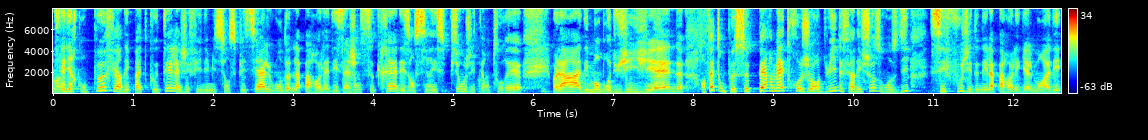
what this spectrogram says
C'est-à-dire qu'on peut faire des pas de côté. Là, j'ai fait une émission spéciale où on donne la parole à des agents secrets, à des anciens espions. J'étais entourée, euh, voilà, à des membres du GIGN. En fait, on peut se permettre aujourd'hui de faire des choses où on se dit, c'est fou. J'ai donné la parole également à des,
